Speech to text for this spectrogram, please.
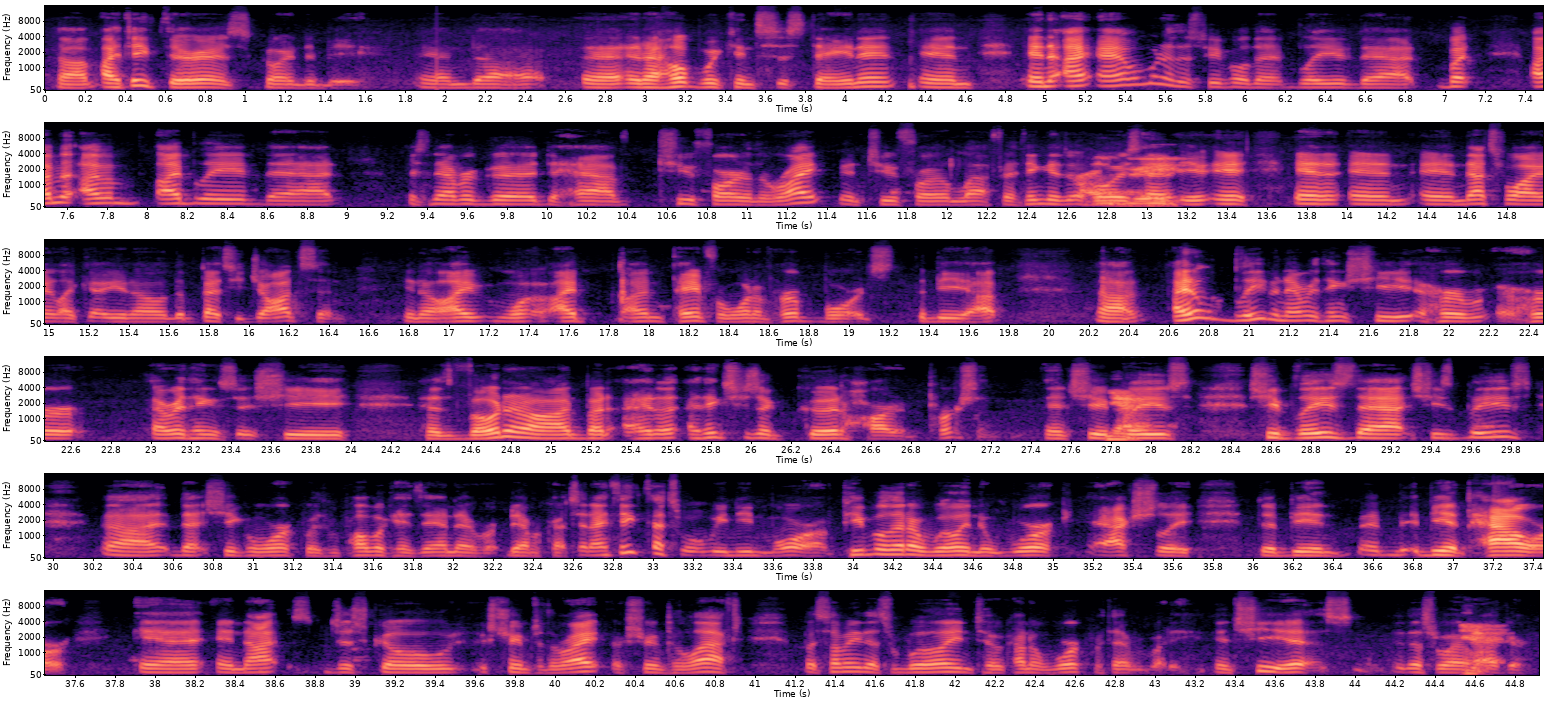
um, I think there is going to be, and uh, and I hope we can sustain it. And and I am one of those people that believe that, but I'm, I'm I believe that it's never good to have too far to the right and too far to the left. I think it's always that, it, it- and and and that's why like uh, you know the Betsy Johnson, you know I I I'm paying for one of her boards to be up. Uh, I don't believe in everything she her her everything that she has voted on, but I, I think she's a good-hearted person, and she Yeah. believes she believes that she believes uh, that she can work with Republicans and Democrats, and I think that's what we need more of: people that are willing to work actually to be in be in power. And, and not just go extreme to the right, extreme to the left, but somebody that's willing to kind of work with everybody. And she is. That's why I like her.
